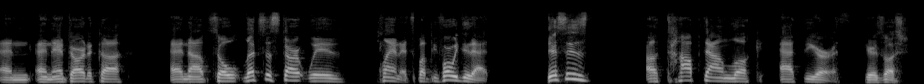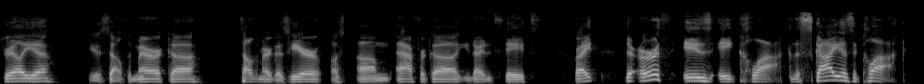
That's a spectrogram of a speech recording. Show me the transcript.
and and Antarctica. And uh, so let's just start with planets. But before we do that, this is a top-down look at the Earth. Here's Australia. Here's South America. South America is here. Um, Africa, United States. Right. The Earth is a clock. The sky is a clock.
